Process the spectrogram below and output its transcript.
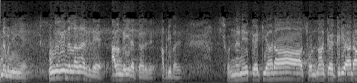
என்ன பண்ணுவீங்க? உங்க கை நல்லா தான் இருக்குது. அவன் கை ரத்தம் வருது. அப்படி பாரு. சொன்னனே கேட்டியாடா சொன்னா கேட்கிறியாடா.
